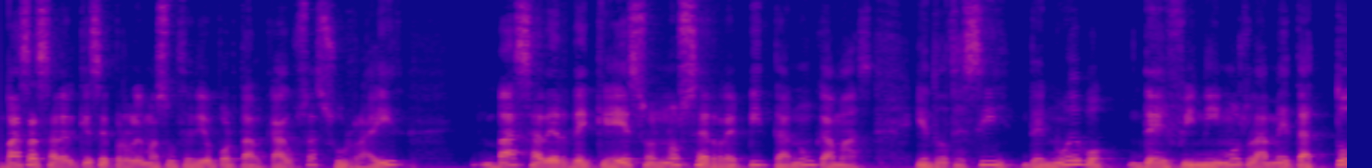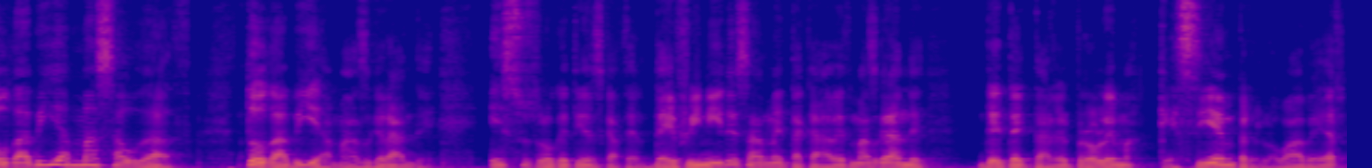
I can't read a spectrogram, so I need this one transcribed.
vas a saber que ese problema sucedió por tal causa, su raíz, vas a ver de que eso no se repita nunca más. Y entonces sí, de nuevo, definimos la meta todavía más audaz, todavía más grande. Eso es lo que tienes que hacer, definir esa meta cada vez más grande detectar el problema, que siempre lo va a haber,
